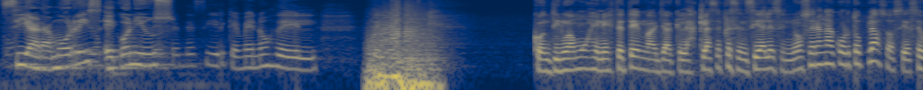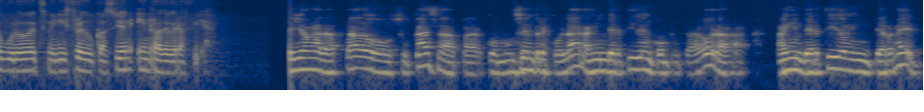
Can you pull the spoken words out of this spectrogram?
Ciara Morris, Econews. decir que menos del... Continuamos en este tema, ya que las clases presenciales no serán a corto plazo, así aseguró exministro de Educación en radiografía. Ellos han adaptado su casa para, como un centro escolar, han invertido en computadora, han invertido en internet.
